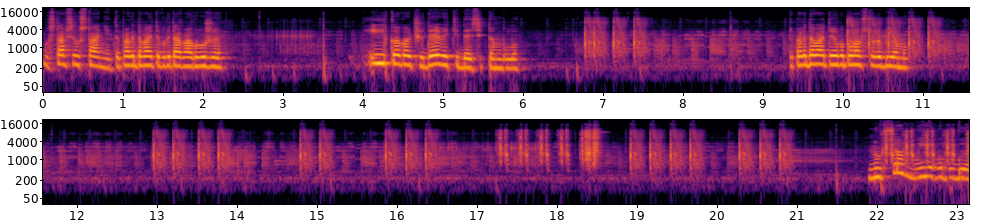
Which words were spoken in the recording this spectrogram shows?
Остався останній. Тепер давайте прийдемо оружие. І, коротше, 9 і 10 там було. Тепер давайте його просто доб'ємо. Добили.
